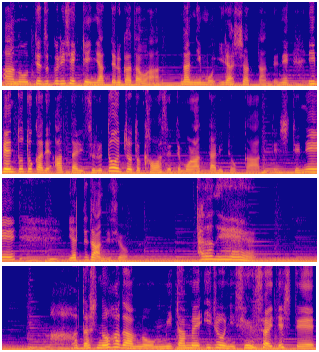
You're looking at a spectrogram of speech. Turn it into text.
あの手作り石鹸やってる方は何人もいらっしゃったんでねイベントとかであったりするとちょっと買わせてもらったりとかってしてねやってたんですよ。ただねまあ私の肌の見た目以上に繊細でして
